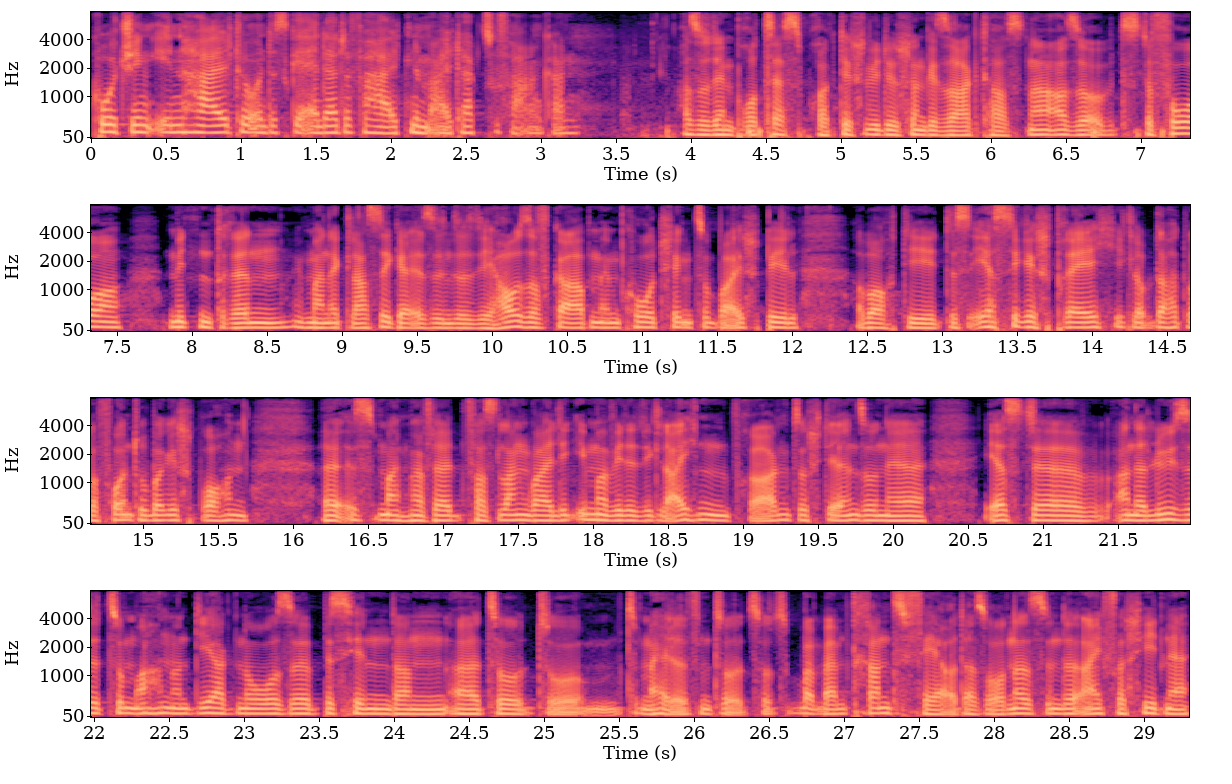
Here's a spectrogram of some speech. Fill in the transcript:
Coaching-Inhalte und das geänderte Verhalten im Alltag zu verankern. Also den Prozess praktisch, wie du schon gesagt hast. Ne? Also ob es davor, mittendrin, ich meine, Klassiker sind die Hausaufgaben im Coaching zum Beispiel, aber auch die, das erste Gespräch, ich glaube, da hatten wir vorhin drüber gesprochen, äh, ist manchmal vielleicht fast langweilig, immer wieder die gleichen Fragen zu stellen, so eine erste Analyse zu machen und Diagnose bis hin dann äh, zu, zu, zum Helfen, zu, zu, zu, beim Transfer oder so. Ne? Das sind eigentlich verschiedene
